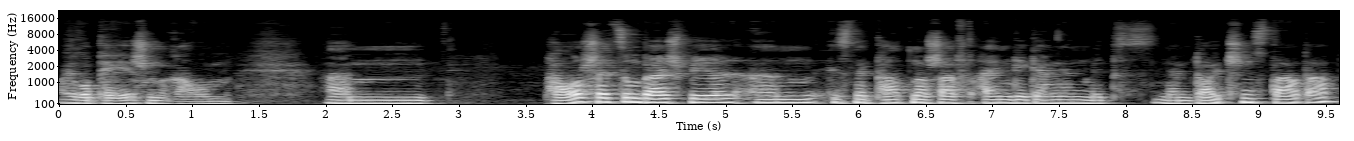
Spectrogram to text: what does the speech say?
europäischen Raum. Ähm, Porsche zum Beispiel ähm, ist eine Partnerschaft eingegangen mit einem deutschen Startup,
